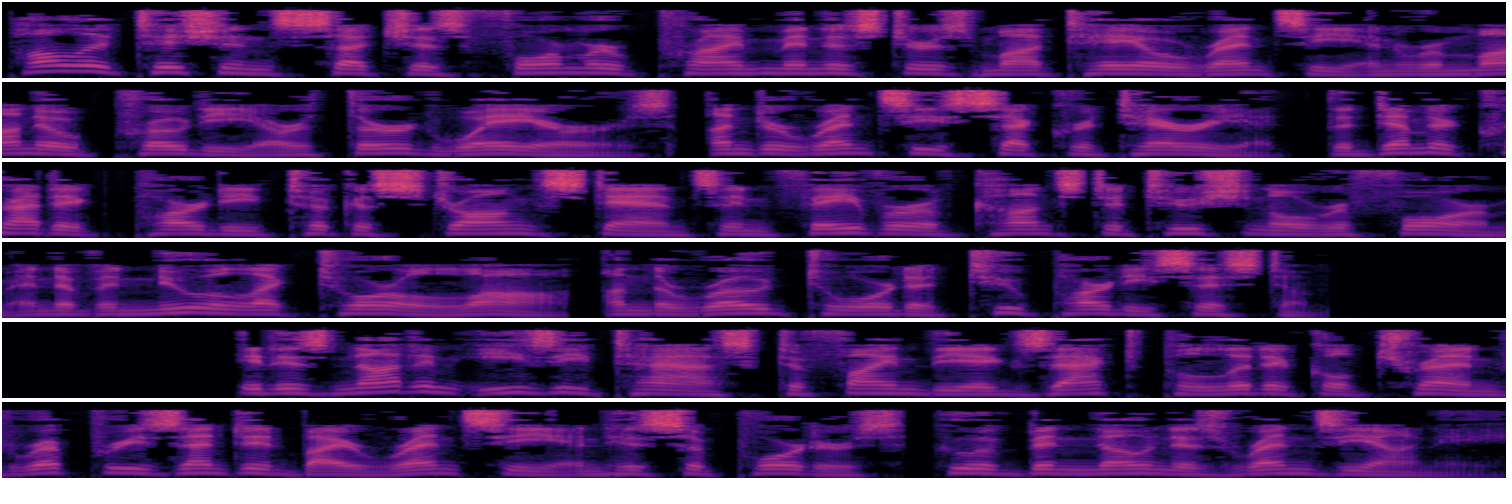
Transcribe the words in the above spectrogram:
Politicians such as former Prime Ministers Matteo Renzi and Romano Prodi are third-way-ers. Under Renzi's secretariat, the Democratic Party took a strong stance in favor of constitutional reform and of a new electoral law, on the road toward a two-party system. It is not an easy task to find the exact political trend represented by Renzi and his supporters, who have been known as Renziani.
